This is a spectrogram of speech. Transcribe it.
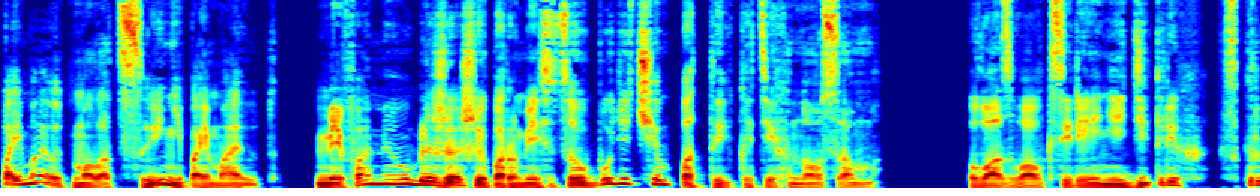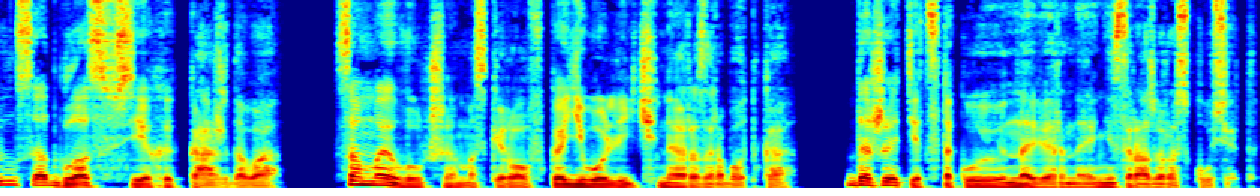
Поймают – молодцы, не поймают. Мефамию в ближайшие пару месяцев будет чем потыкать их носом. Возвав к сирене, Дитрих скрылся от глаз всех и каждого. Самая лучшая маскировка – его личная разработка. Даже отец такую, наверное, не сразу раскусит.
